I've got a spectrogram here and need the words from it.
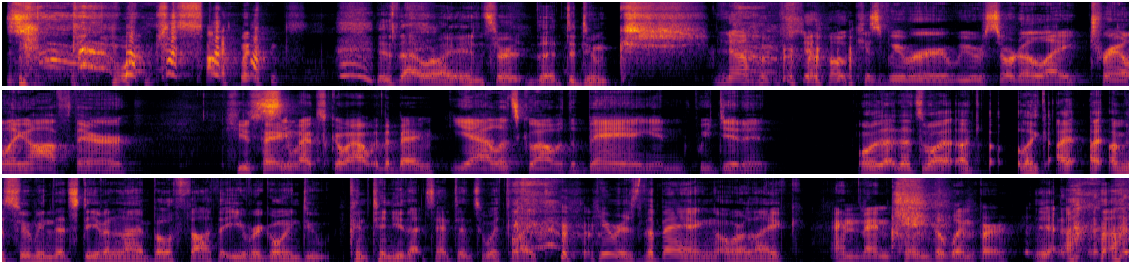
Silence. is that where I insert the dunk? no, no, because we were we were sort of like trailing off there. He's saying, "Let's go out with a bang." Yeah, let's go out with a bang, and we didn't. Oh, that, that's why. I, like, I, I, I'm assuming that Stephen and I both thought that you were going to continue that sentence with like, "Here is the bang," or like, And then came the whimper. yeah.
